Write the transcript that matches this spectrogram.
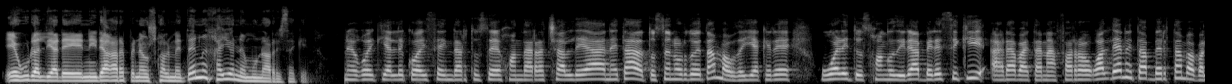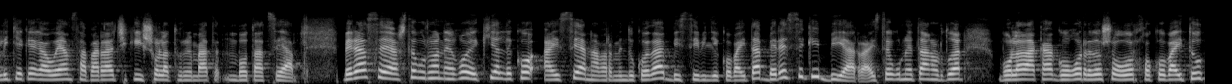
Eguraldiaren iragarpen euskalmeten, jaio nemun arrizekin. Nego ekialdeko aizea indartu ze joan darratxaldean eta datozen orduetan baudeiak ere ugarituz joango dira bereziki araba eta nafarroa gualdean eta bertan ba, baliteke gauean zaparra txiki isolaturen bat botatzea. Beraz, e, asteburuan ego ekialdeko aizea nabarmenduko da bizibiliko baita bereziki biharra. Aizegunetan orduan boladaka gogor edoso gor joko baitu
